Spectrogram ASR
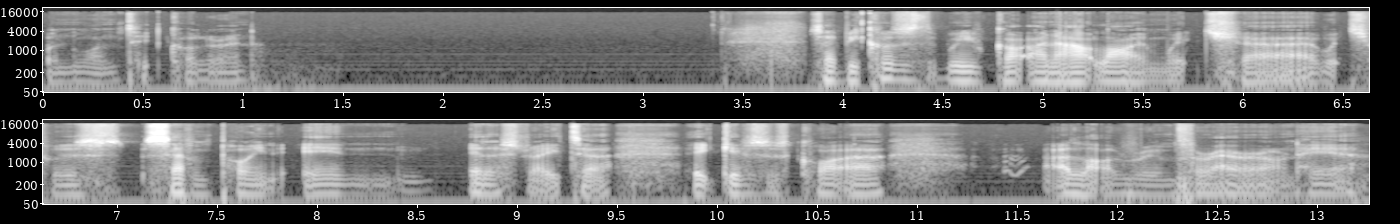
unwanted colouring. So because we've got an outline which uh, which was 7 point in Illustrator, it gives us quite a, a lot of room for error on here.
